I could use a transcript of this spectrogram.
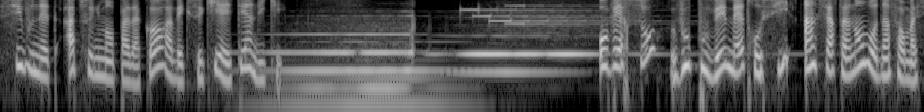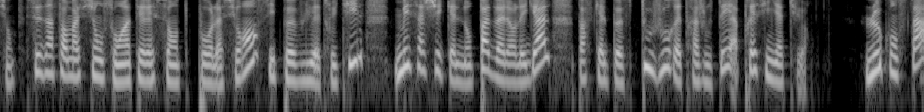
si vous n'êtes absolument pas d'accord avec ce qui a été indiqué. Au verso, vous pouvez mettre aussi un certain nombre d'informations. Ces informations sont intéressantes pour l'assurance et peuvent lui être utiles, mais sachez qu'elles n'ont pas de valeur légale parce qu'elles peuvent toujours être ajoutées après signature. Le constat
